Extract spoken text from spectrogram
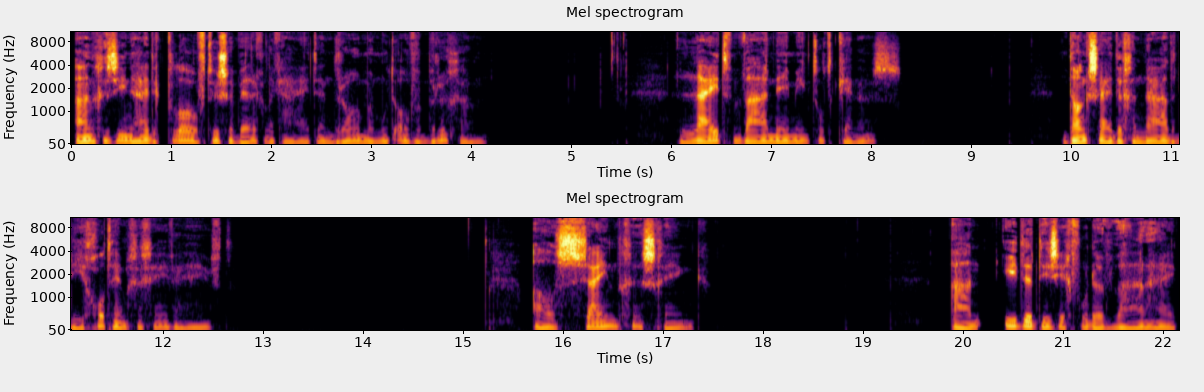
Aangezien hij de kloof tussen werkelijkheid en dromen moet overbruggen, leidt waarneming tot kennis, dankzij de genade die God hem gegeven heeft. Als zijn geschenk aan ieder die zich voor de waarheid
